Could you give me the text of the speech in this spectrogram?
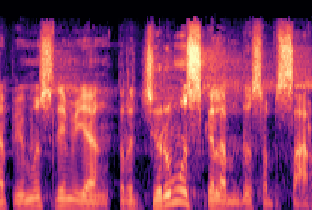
tapi muslim yang terjerumus ke dalam dosa besar.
